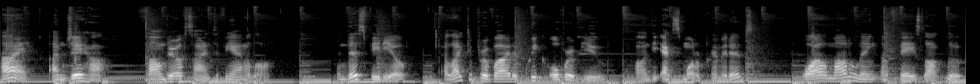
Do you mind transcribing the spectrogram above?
Hi, I'm Jaeha, founder of Scientific Analog. In this video, I'd like to provide a quick overview on the X-model primitives while modeling a phase lock loop.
